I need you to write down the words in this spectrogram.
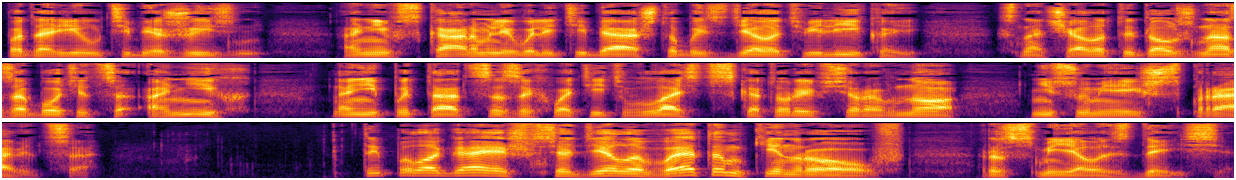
подарил тебе жизнь. Они вскармливали тебя, чтобы сделать великой. Сначала ты должна заботиться о них, а не пытаться захватить власть, с которой все равно не сумеешь справиться. «Ты полагаешь, все дело в этом, Кинроуф?» — рассмеялась Дейси.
